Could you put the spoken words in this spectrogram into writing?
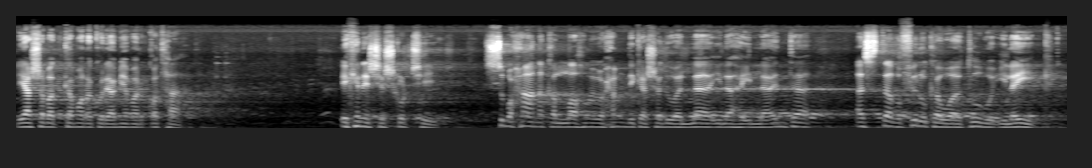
এই আশাবাদ কামনা করে আমি আমার কথা এখানে শেষ করছি। সুবহানাক আল্লাহুম্মা ওয়া ইলাইক।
